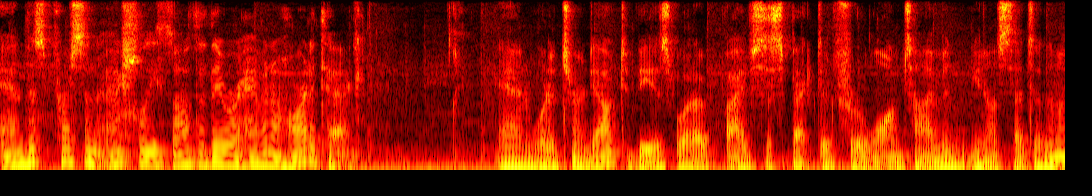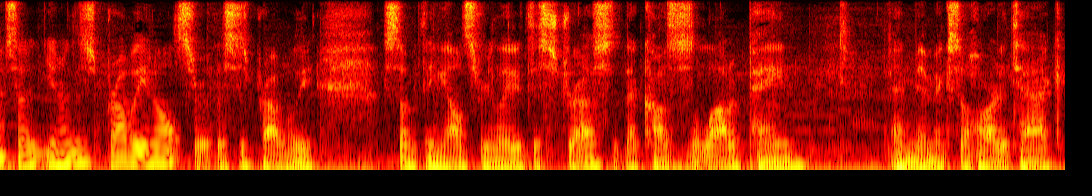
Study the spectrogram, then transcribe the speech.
And this person actually thought that they were having a heart attack. And what it turned out to be is what I've suspected for a long time, and you know, said to them, I said, you know, this is probably an ulcer. This is probably something else related to stress that causes a lot of pain and mimics a heart attack.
